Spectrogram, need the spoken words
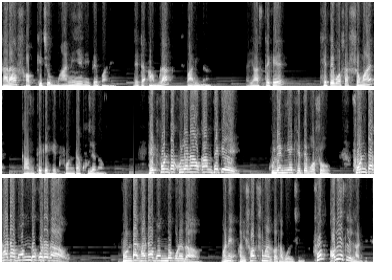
তারা সবকিছু মানিয়ে নিতে পারে, যেটা আমরা পারি না। তাই আজ থেকে খেতে বসার সময় কান থেকে হেডফোনটা খুলে নাও। হেডফোনটা খুলে নাও কান থেকে। খুলে নিয়ে খেতে বসো। ফোনটা ঘাটা বন্ধ করে দাও। ফোনটা ঘাটা বন্ধ করে দাও। মানে আমি সব সময়ের কথা বলছি ফোন অবভিয়াসলি ঘাটবে।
